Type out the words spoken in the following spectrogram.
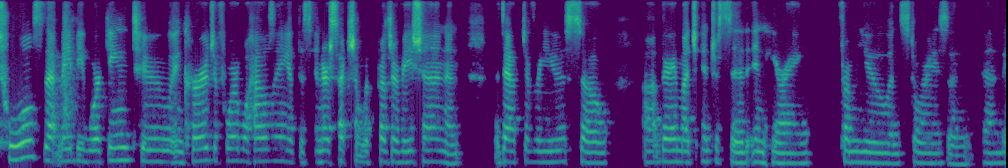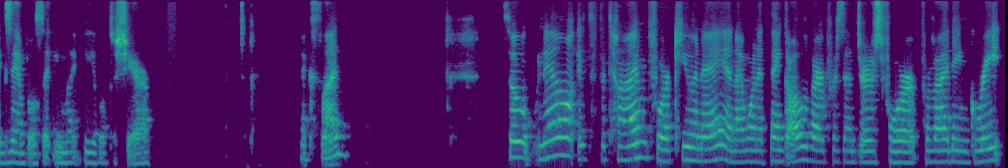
tools that may be working to encourage affordable housing at this intersection with preservation and adaptive reuse. So uh, very much interested in hearing from you and stories and, and examples that you might be able to share. Next slide. So now it's the time for Q and I want to thank all of our presenters for providing great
